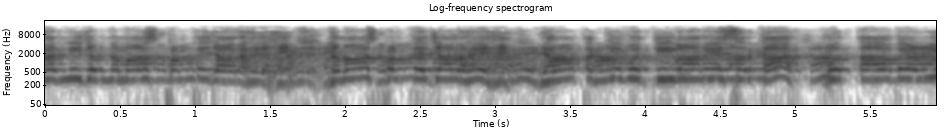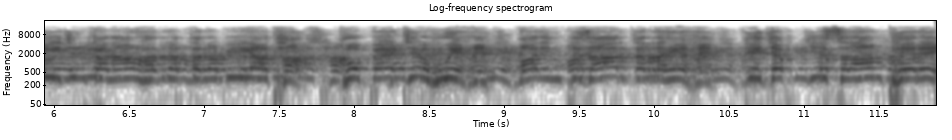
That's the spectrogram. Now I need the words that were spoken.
کرنی جب نماز پڑھتے جا رہے ہیں، نماز پڑھتے جا رہے ہیں، یہاں تک کہ وہ دیوان سرکار، وہ تابعی جن کا نام حضرت ربیہ تھا، وہ بیٹھے ہوئے ہیں اور انتظار کر رہے ہیں کہ جب یہ سلام پھیرے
